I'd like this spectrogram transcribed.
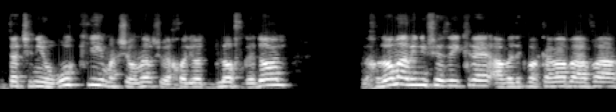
מצד שני הוא רוקי, מה שאומר שהוא יכול להיות בלוף גדול. אנחנו לא מאמינים שזה יקרה, אבל זה כבר קרה בעבר,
